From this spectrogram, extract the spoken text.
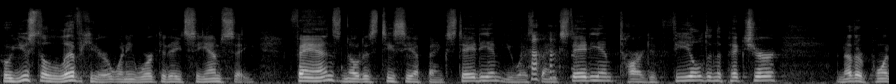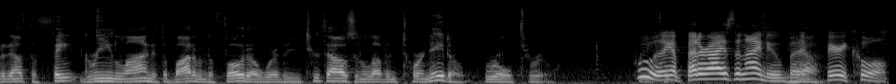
who used to live here when he worked at HCMC. Fans noticed TCF Bank Stadium, US Bank Stadium, Target Field in the picture. Another pointed out the faint green line at the bottom of the photo where the 2011 tornado rolled through. Ooh, they got better eyes than I do, but Yeah. very cool.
